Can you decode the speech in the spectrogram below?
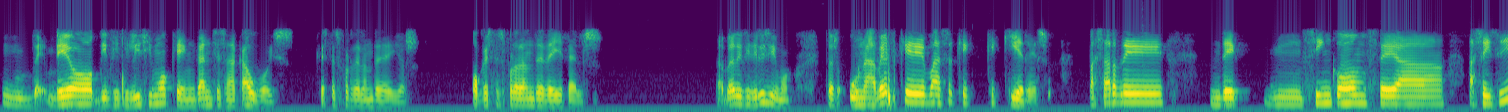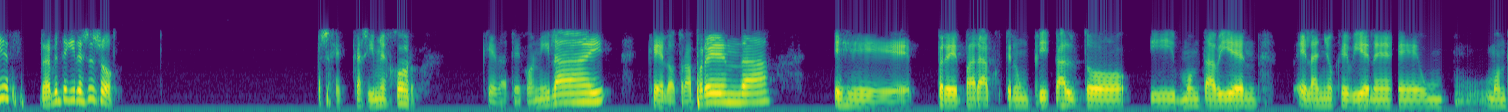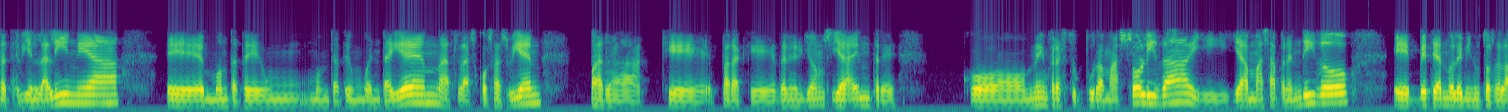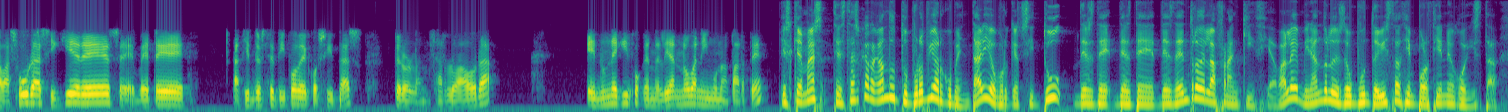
veo dificilísimo que enganches a Cowboys, que estés por delante de ellos, o que estés por delante de Eagles. La veo dificilísimo. Entonces, una vez que vas, ¿qué, quieres? ¿Pasar de, de 5-11 mm, a, a 6-10? ¿Realmente quieres eso? pues que casi mejor quédate con Eli, que el otro aprenda, eh, prepara tener un pick alto y monta bien el año que viene, un, montate bien la línea, eh, montate un montate un buen tie haz las cosas bien para que para que Daniel Jones ya entre con una infraestructura más sólida y ya más aprendido, eh, vete dándole minutos de la basura si quieres, eh, vete haciendo este tipo de cositas, pero lanzarlo ahora en un equipo que en realidad no va a ninguna parte. Es que además te estás cargando tu propio argumentario, porque si tú, desde, desde, desde dentro de la franquicia, ¿vale? Mirándolo desde un punto de vista 100% egoísta,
